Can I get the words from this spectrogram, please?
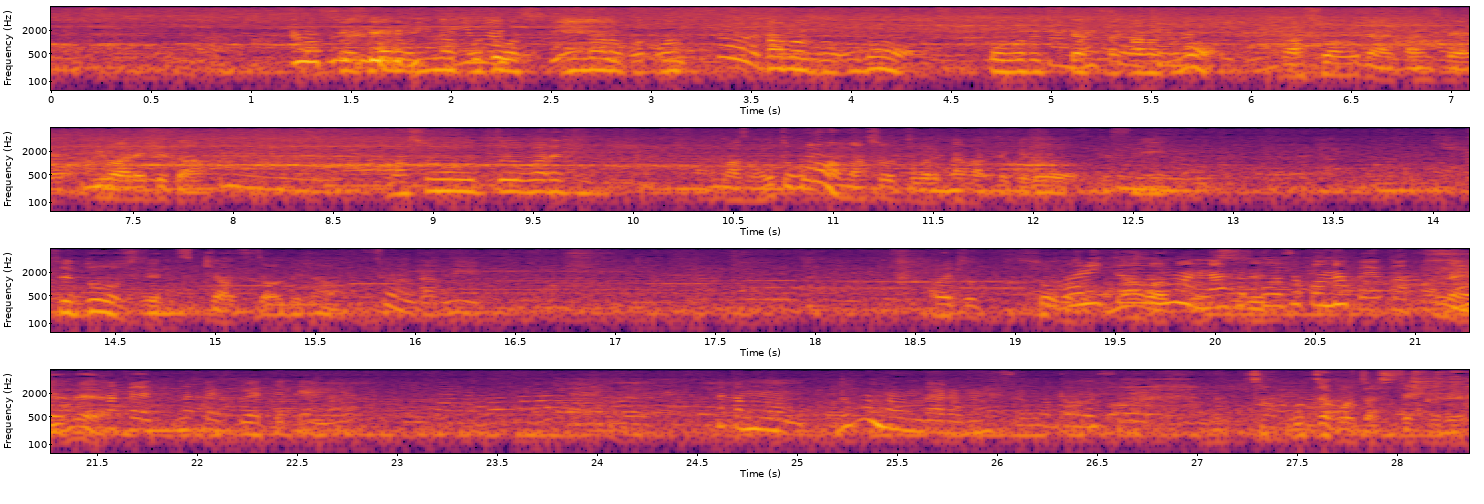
あそういう女のことを女の子とそう彼女の高校で付き合った彼女の魔性みたいな感じで言われてた。魔性と呼ばれてまあその男の方は魔性って言われてなかったけど別に。それ同士で付き合ってたわけじゃん。そうだね割とそうか割とまあな長く続いそこそこ仲良かったね。ねえね仲仲良くやってたよね。なんかもうどうなんだろう魔性同士めっちゃごちゃごちゃしてくる。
